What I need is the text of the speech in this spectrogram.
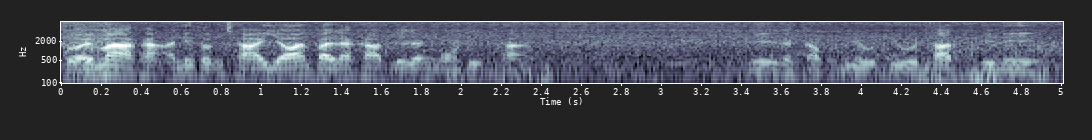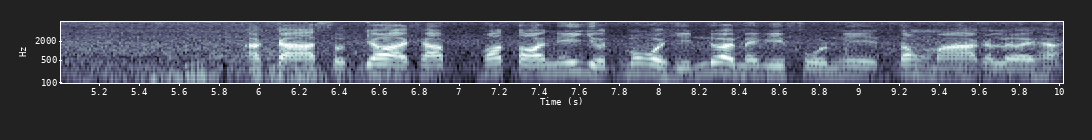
สวยมากครับอันนี้สมชายย้อนไปนะครับ เดี๋ยวจะงงทิศทางนี่นะครับวิวทิวทัศน์ที่นี่ อากาศสุดยอดครับ เพราะตอนนี้หยุดโม่หินด้วยไม่มีฝุ่นนี่ต้องมากันเลยฮะ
